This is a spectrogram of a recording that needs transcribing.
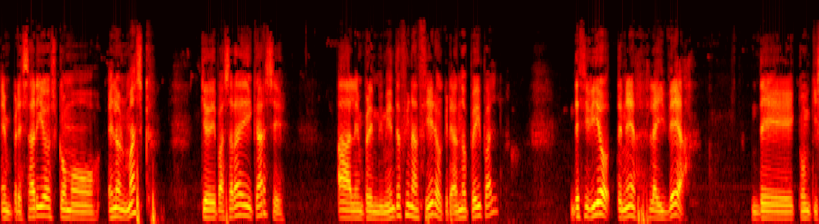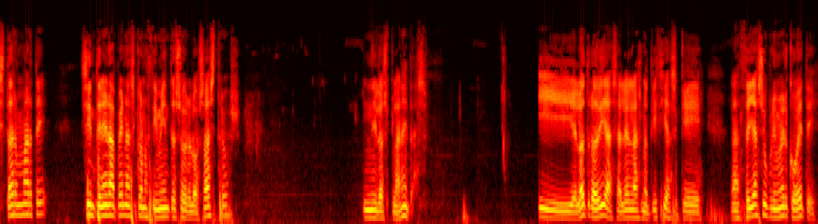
empresarios como Elon Musk, que de pasar a dedicarse al emprendimiento financiero creando PayPal, decidió tener la idea de conquistar Marte sin tener apenas conocimiento sobre los astros ni los planetas. Y el otro día salió en las noticias que lanzó ya su primer cohete,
